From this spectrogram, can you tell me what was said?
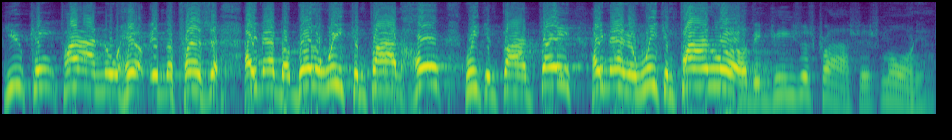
You can't find no help in the president, amen. But brother, we can find hope, we can find faith, amen, and we can find love in Jesus Christ this morning.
